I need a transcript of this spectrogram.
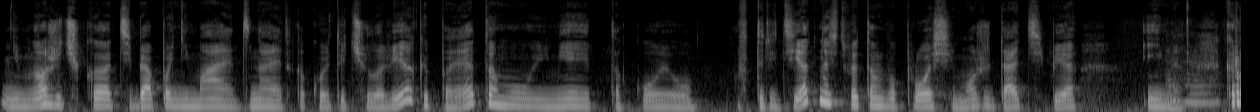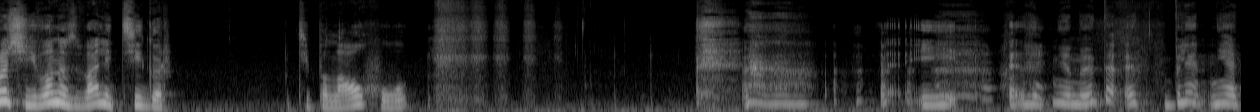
немножечко тебя понимает, знает, какой ты человек, и поэтому имеет такую авторитетность в этом вопросе, может дать тебе имя. Угу. Короче, его назвали Тигр, типа Лауху. И не, ну это, это, блин, нет,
